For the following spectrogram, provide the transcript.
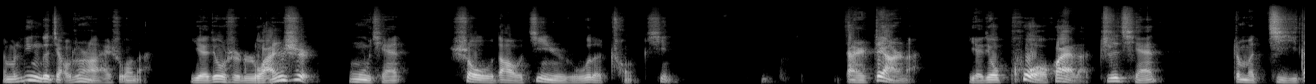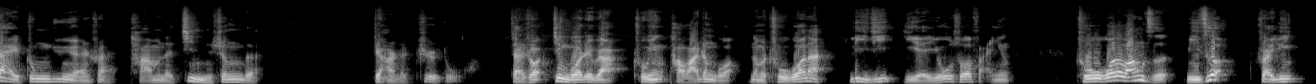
那么另一个角度上来说呢，也就是栾氏目前受到晋如的宠信，但是这样呢，也就破坏了之前这么几代中军元帅他们的晋升的这样的制度。再说晋国这边出兵讨伐郑国，那么楚国呢立即也有所反应，楚国的王子芈策率军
